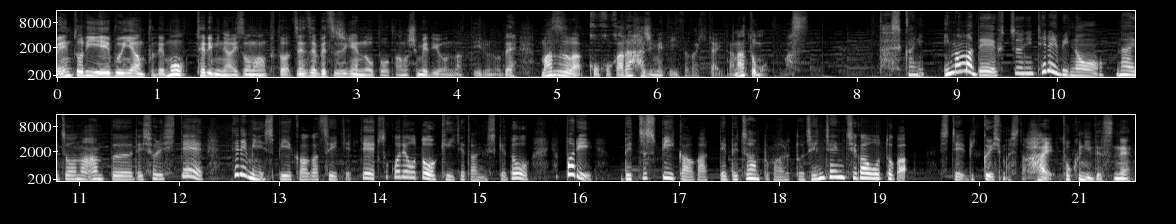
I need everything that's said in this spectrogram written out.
エントリー AV アンプでもテレビ内蔵のアンプとは全然別次元の音を楽しめるようになっているのでまずはここから始めていただきたいかなと思っています確かに。今まで普通にテレビの内蔵のアンプで処理してテレビにスピーカーがついててそこで音を聞いてたんですけどやっぱり別スピーカーがあって別アンプがあると全然違う音がしてびっくりしました。はい。特にですね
